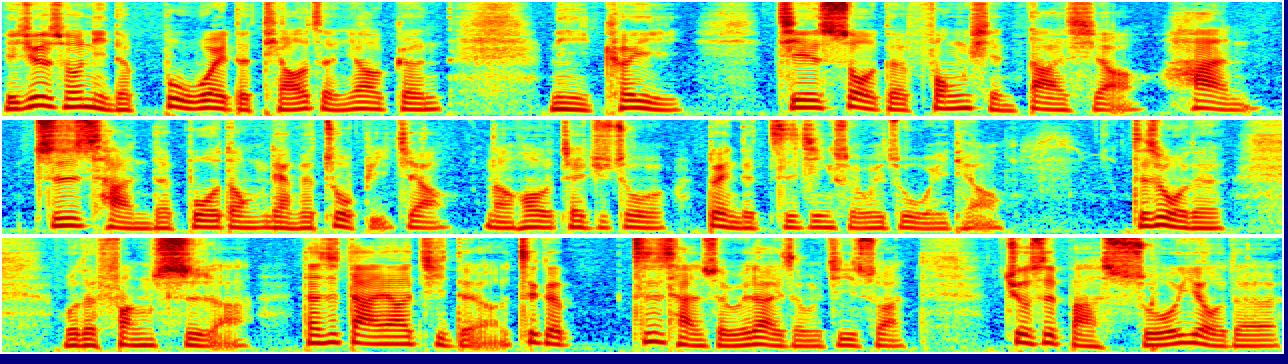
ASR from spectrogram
也就是说，你的部位的调整要跟你可以接受的风险大小和资产的波动两个做比较，然后再去做对你的资金水位做微调，这是我的我的方式啊。但是大家要记得哦，这个资产水位到底怎么计算？就是把所有的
